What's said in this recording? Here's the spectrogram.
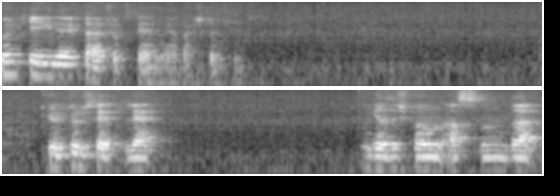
Ülkeye giderek daha çok sevmeye başladım. Kültür setle yazışmanın aslında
